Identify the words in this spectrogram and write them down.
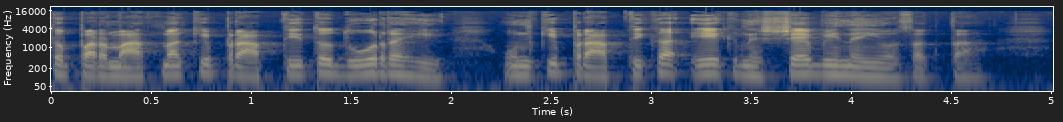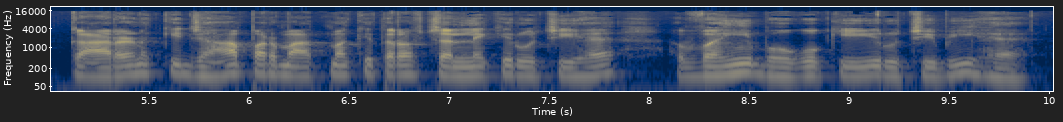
तो परमात्मा की प्राप्ति तो दूर रही, उनकी प्राप्ति का एक निश्चय भी नहीं हो सकता। कारण कि जहाँ परमात्मा की तरफ़ चलने की रुचि है, वहीं भोगों की रुचि भी है।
